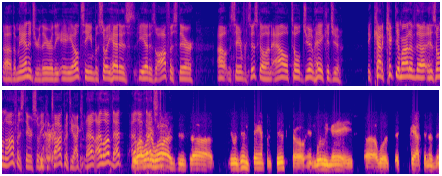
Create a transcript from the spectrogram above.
uh, the manager there, the AL team. But so he had his he had his office there out in San Francisco, and Al told Jim, "Hey, could you?" He kind of kicked him out of the, his own office there so he could talk with you. I, I love that. I well, love what that. What story. it was is uh, it was in San Francisco, and Willie Mays uh, was the captain of the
